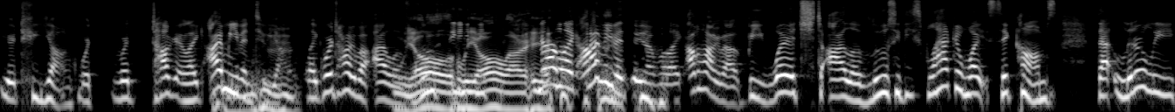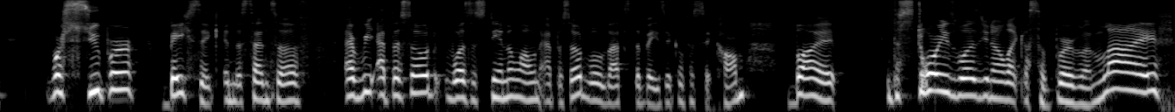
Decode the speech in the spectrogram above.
you're too young. We're we're talking like I'm even too young. Mm-hmm. Like we're talking about I Love we Lucy. All, we all are here. Yeah, like I'm even too young. But like I'm talking about Bewitched, I Love Lucy, these black and white sitcoms that literally were super basic in the sense of every episode was a standalone episode. Well, that's the basic of a sitcom, but the stories was you know like a suburban life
